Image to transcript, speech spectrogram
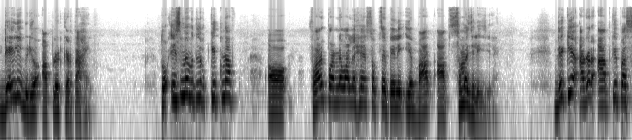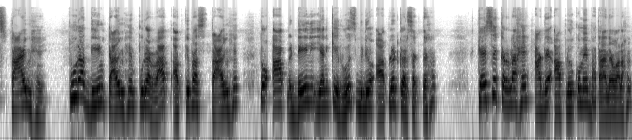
डेली वीडियो अपलोड करता है तो इसमें मतलब कितना फ़र्क पड़ने वाले हैं? सबसे पहले ये बात आप समझ लीजिए। देखिए, अगर आपके पास टाइम है, पूरा दिन टाइम है, पूरा रात आपके पास टाइम है तो आप डेली यानी कि रोज़ वीडियो अपलोड कर सकते हो। कैसे करना है, आगे आप लोगों को मैं बताने वाला हूँ।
